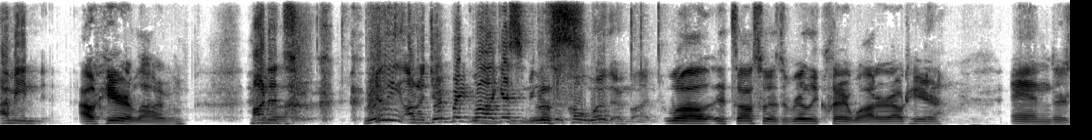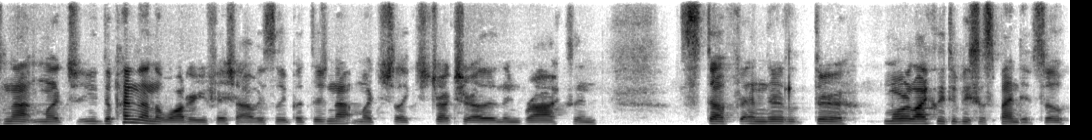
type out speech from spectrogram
I mean, out here, a lot of them. On a really on a jerk bait? Well, I guess because of cold weather, but well, it's also it's really clear water out here. Yeah and there's not much depending on the water you fish obviously but there's not much like structure other than rocks and stuff and they're they're more likely to be suspended so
